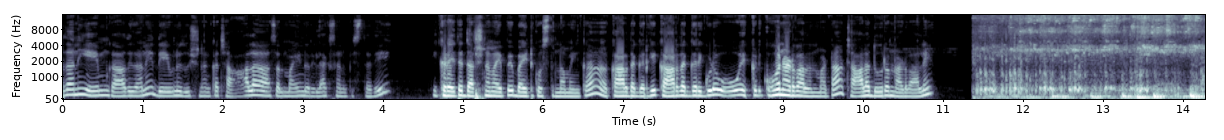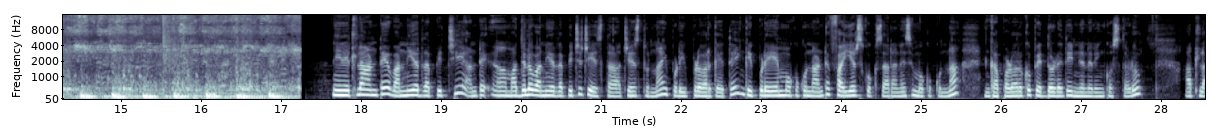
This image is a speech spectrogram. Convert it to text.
బాధ అని ఏం కాదు కానీ దేవుని చూసినాక చాలా అసలు మైండ్ రిలాక్స్ అనిపిస్తుంది. ఇక్కడైతే దర్శనం అయిపోయి బయటకు వస్తున్నాము ఇంకా. కార్ దగ్గరికి కార్ దగ్గరికి కూడా ఓ ఎక్కడికో నడవాలన్నమాట. చాలా దూరం నడవాలి. నేను ఎట్లా అంటే వన్ ఇయర్ తప్పించి అంటే మధ్యలో వన్ ఇయర్ తప్పించి చేస్తా చేస్తున్నా. ఇప్పుడు ఇప్పటి వరకు అయితే ఇంక ఇప్పుడు ఏం మొక్కుకున్నా అంటే ఫైవ్ ఇయర్స్కి ఒకసారి అనేసి మొక్కుకున్నా. ఇంకా అప్పటి వరకు పెద్దోడైతే ఇంజనీరింగ్కి వస్తాడు. అట్లా.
